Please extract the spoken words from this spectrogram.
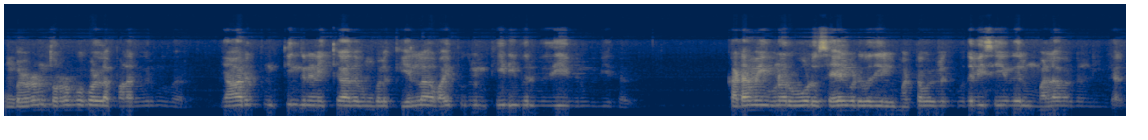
உங்களுடன் தொடர்பு கொள்ள பலர் விரும்புவர். யாருக்கும் தீங்கு நினைக்காத உங்களுக்கு எல்லா வாய்ப்புகளும் தேடி வருவதை விரும்புவீர்கள். கடமை உணர்வோடு செயல்படுவதில் மற்றவர்களுக்கு உதவி செய்வதிலும் வல்லவர்கள் நீங்கள்.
